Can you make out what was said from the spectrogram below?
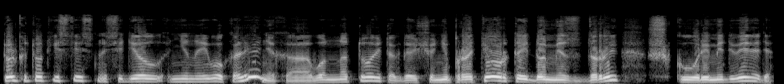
Только тот, естественно, сидел не на его коленях, а вон на той, тогда еще не протертой до мездры шкуре медведя.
